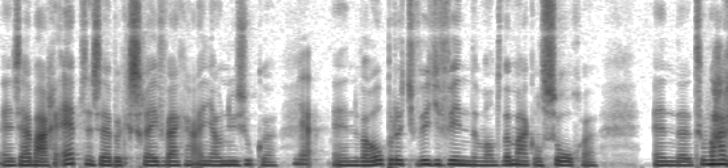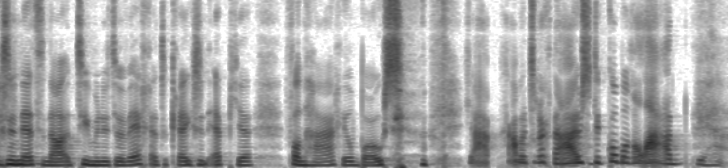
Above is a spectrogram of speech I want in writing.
En ze hebben haar geappt en ze hebben geschreven: Wij gaan jou nu zoeken. ja. En we hopen dat we je vinden, want we maken ons zorgen. En eh, toen waren ze net nou, tien minuten weg. En toen kreeg ze een appje van haar, heel boos. ja, ga maar terug naar huis, ik kom er al aan. Ja.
